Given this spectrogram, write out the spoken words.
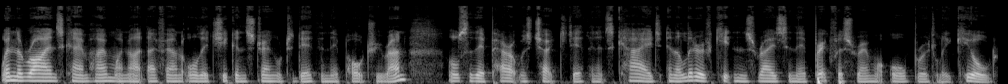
When the Ryans came home one night, they found all their chickens strangled to death in their poultry run. Also, their parrot was choked to death in its cage, and a litter of kittens raised in their breakfast room were all brutally killed.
